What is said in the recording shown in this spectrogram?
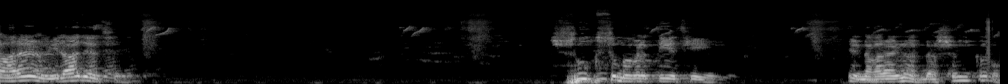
નારાયણ વિરાજે છે સૂક્ષ્મ વૃત્તિથી એ નારાયણના દર્શન કરો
